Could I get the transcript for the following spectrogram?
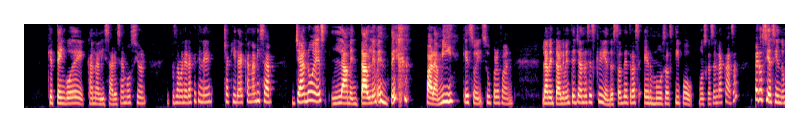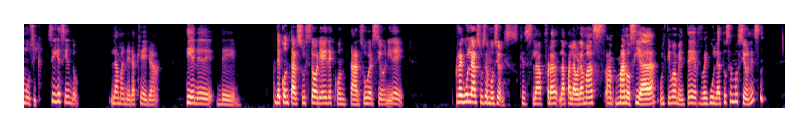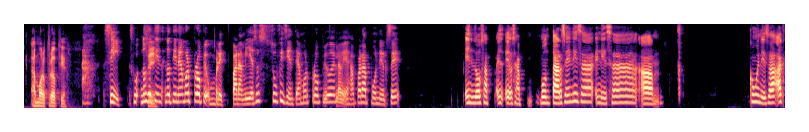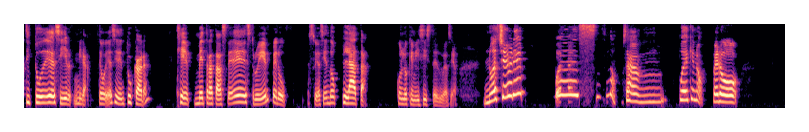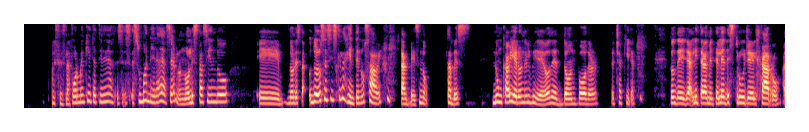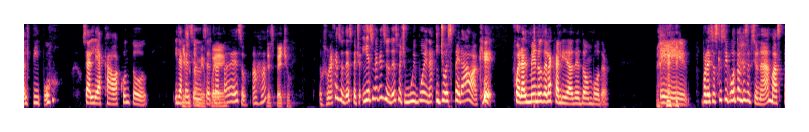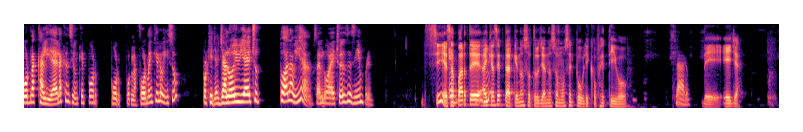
que tengo de canalizar esa emoción. Y pues la manera que tiene Shakira de canalizar ya no es, lamentablemente, para mí, que soy súper fan, lamentablemente ya no es escribiendo estas letras hermosas tipo moscas en la casa, pero sí haciendo música. Sigue siendo la manera que ella tiene de de contar su historia y de contar su versión y de regular sus emociones, que es la, la palabra más ah, manoseada últimamente, regula tus emociones. Amor propio. Sí, no, tiene, no tiene amor propio. Hombre, para mí eso es suficiente amor propio de la vieja para ponerse en los, eh, o sea, montarse en esa, en esa, como en esa actitud y decir, mira, te voy a decir en tu cara que me trataste de destruir, pero estoy haciendo plata con lo que me hiciste, desgraciado. ¿No es chévere? Pues no, o sea, mm, puede que no, pero pues es la forma en que ella tiene, es, su manera de hacerlo, no le está haciendo, eh, no le está, no lo sé si es que la gente no sabe, tal vez no, tal vez nunca vieron el video de Don't Bother de Shakira, donde ella literalmente le destruye el carro al tipo sea, le acaba con todo. Y la canción se trata de eso. Ajá. Despecho. Es una canción de despecho. Y es una canción de despecho muy buena. Y yo esperaba que fuera al menos de la calidad de Don't Bother. Eh, por eso es que estoy como tan decepcionada, más por la calidad de la canción que por, por, por la forma en que lo hizo. porque ella ya lo había hecho toda la vida, o sea, lo ha hecho desde siempre. Sí, esa parte hay que aceptar que nosotros ya no somos el público objetivo claro. de ella.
